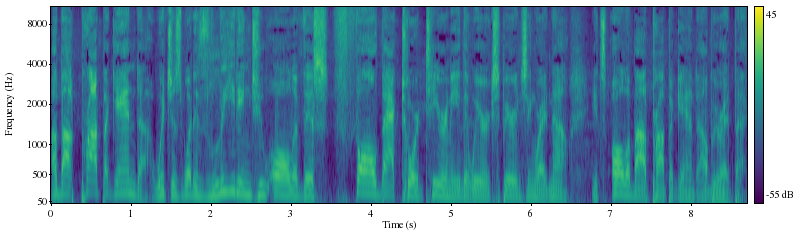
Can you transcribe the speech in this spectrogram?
about propaganda, which is what is leading to all of this fall back toward tyranny that we are experiencing right now. It's all about propaganda. I'll be right back.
